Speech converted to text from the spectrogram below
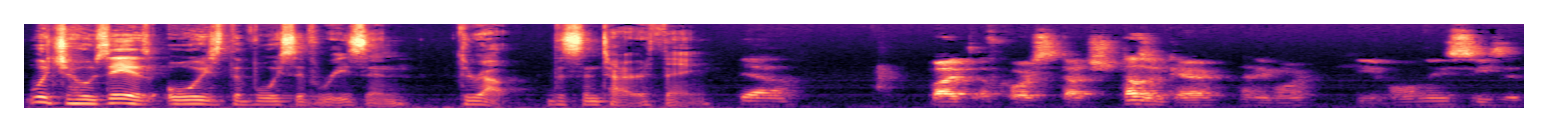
Which Jose is always the voice of reason throughout this entire thing. Yeah. But of course, Dutch doesn't care anymore. He only sees it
